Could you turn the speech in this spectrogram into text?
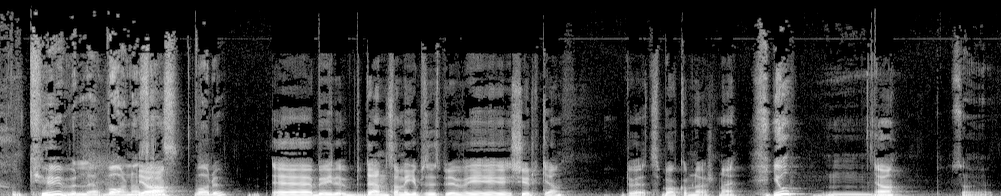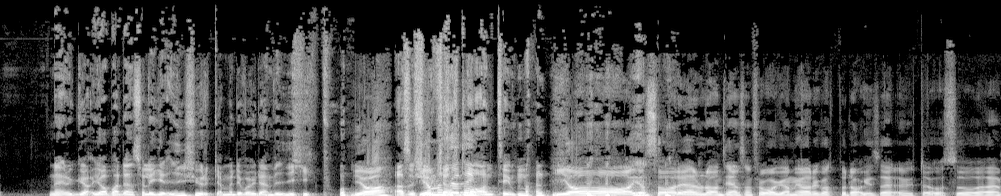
Kul! Var någonstans var du? Eh, den som ligger precis bredvid kyrkan. Du vet, bakom där. Nej. Jo, Ja. nej, jag, bara den som ligger i kyrkan, men det var ju den vi gick på. Ja. Alltså ja, kyrkans för jag tänk- barntimmar. Ja, jag sa det häromdagen till en som frågade om jag hade gått på dagis där ute och så... eh,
